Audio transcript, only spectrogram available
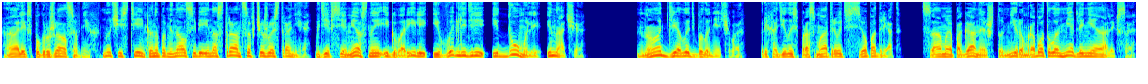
Алекс погружался в них, но частенько напоминал себе иностранца в чужой стране, где все местные и говорили, и выглядели, и думали иначе. Но делать было нечего. Приходилось просматривать все подряд. Самое поганое, что миром работала медленнее Алекса.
